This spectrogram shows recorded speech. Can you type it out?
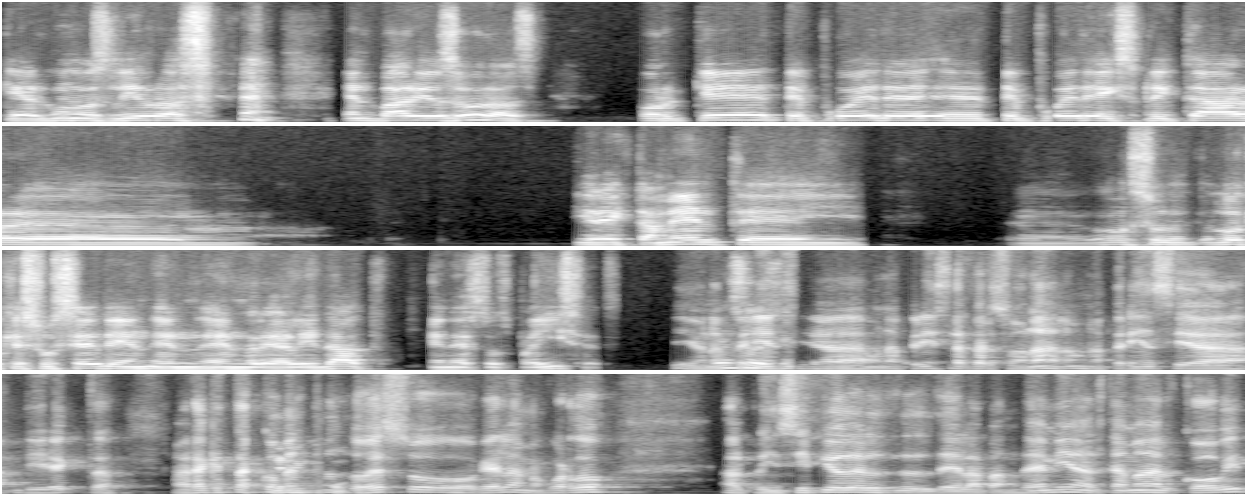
que algunos libros en varias horas. Porque te puede, te puede explicar eh, directamente eh, lo, que sucede en, en realidad en estos países una, experiencia, una experiencia personal, una experiencia directa. Ahora que estás comentando eso, Gela, me acuerdo al principio de la pandemia, el tema del COVID,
